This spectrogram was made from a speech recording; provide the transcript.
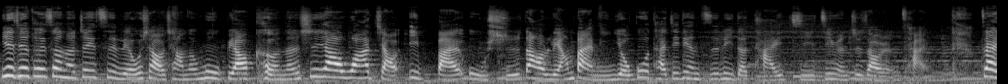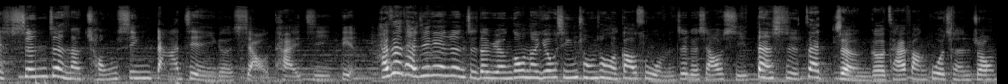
业界推测呢，这次刘小强的目标可能是要挖角一百五十到两百名有过台积电资历的台积晶圆制造人才。在深圳呢，重新搭建一个小台积电。还在台积电任职的员工呢，忧心忡忡地告诉我们这个消息。但是在整个采访过程中，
